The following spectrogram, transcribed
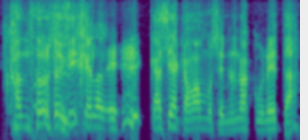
cuando le dije lo de casi acabamos en una cuneta,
